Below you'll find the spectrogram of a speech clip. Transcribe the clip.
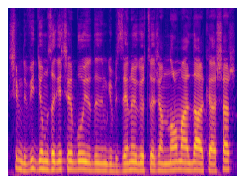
Şimdi videomuza geçelim. Bu videoda dediğim gibi Zeno'yu göstereceğim. Normalde arkadaşlar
